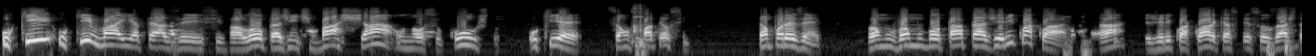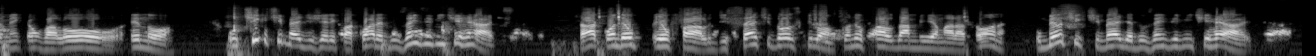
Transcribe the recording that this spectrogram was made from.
o que, o que vai trazer esse valor para a gente baixar o nosso custo, o que é? São os patrocínios. Então, por exemplo, vamos, vamos botar para Jericoacoara, tá? Jericoacoara, que as pessoas acham também que é um valor enorme. O ticket médio de Jericoacoara é 220 reais. Tá? Quando eu, eu falo de 7, 12 quilômetros, quando eu falo da meia maratona, o meu ticket médio é 220 reais.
